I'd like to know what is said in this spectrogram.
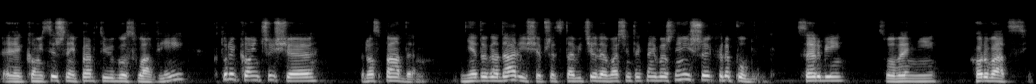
e, Komunistycznej Partii Jugosławii, który kończy się rozpadem. Nie dogadali się przedstawiciele właśnie tych najważniejszych republik Serbii, Słowenii, Chorwacji.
